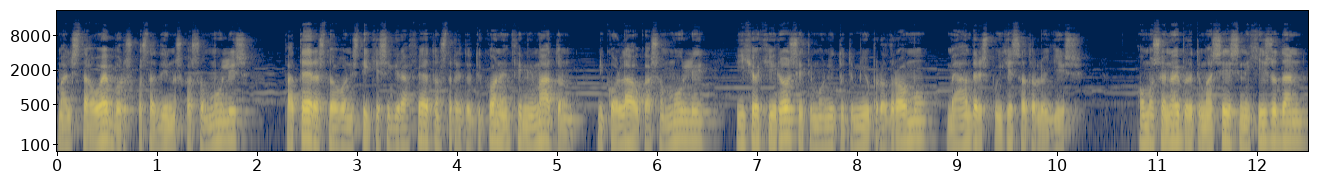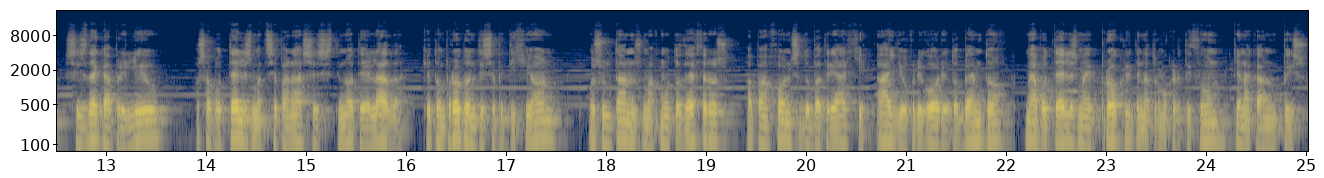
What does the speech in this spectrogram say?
Μάλιστα, ο έμπορος Κωνσταντίνος Κασομούλης πατέρας του αγωνιστή και συγγραφέα των στρατιωτικών ενθυμημάτων Νικολάου Κασομούλη, είχε οχυρώσει τη μονή του τιμίου προδρόμου με άνδρες που είχε στρατολογήσει. Όμως ενώ οι προετοιμασίες συνεχίζονταν, στις 10 Απριλίου, ως αποτέλεσμα της Επανάστασης στην Νότια Ελλάδα και των πρώτων της επιτυχιών, ο Σουλτάνος Μαχμού το δεύτερος απαγχώνησε τον Πατριάρχη Άγιο Γρηγόριο τον Πέμπτο με αποτέλεσμα οι πρόκριτοι να τρομοκρατηθούν και να κάνουν πίσω.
